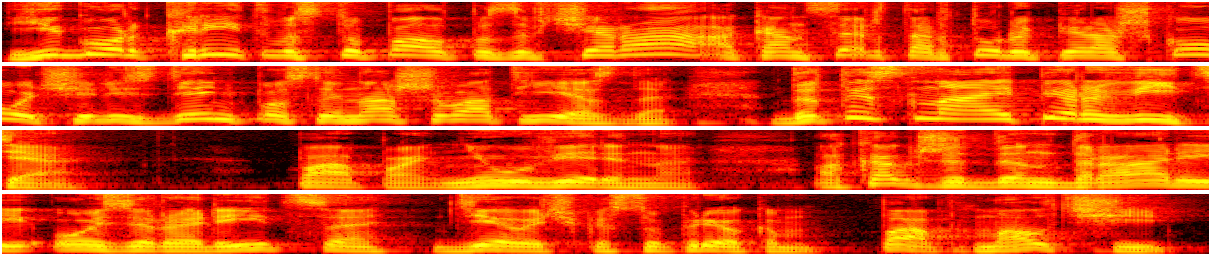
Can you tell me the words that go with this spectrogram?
Егор Крид выступал позавчера, а концерт Артура Пирожкова через день после нашего отъезда. Да ты снайпер, Витя! Папа, не уверена. А как же Дендрарий, озеро Рица, девочка с упреком? Пап, молчи.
